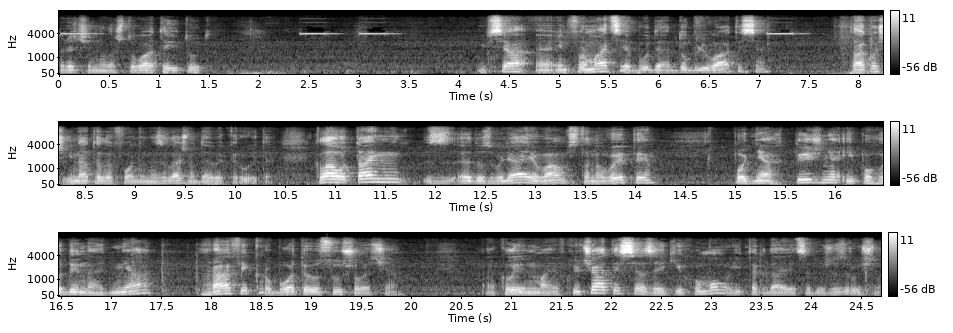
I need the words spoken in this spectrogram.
до речі, налаштувати і тут. І вся е, інформація буде дублюватися також і на телефоні, незалежно де ви керуєте. Cloud з- е, дозволяє вам встановити по днях тижня і по годинах дня графік роботи осушувача. Е, Коли він має включатися, за яких умов і так далі. Це дуже зручно.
